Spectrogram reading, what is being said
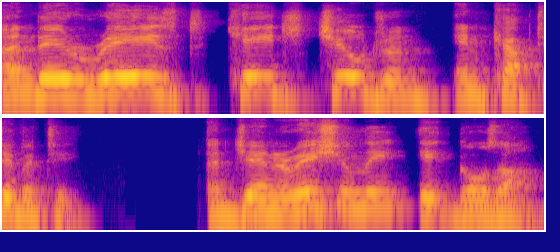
and they raised caged children in captivity. And generationally, it goes on.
